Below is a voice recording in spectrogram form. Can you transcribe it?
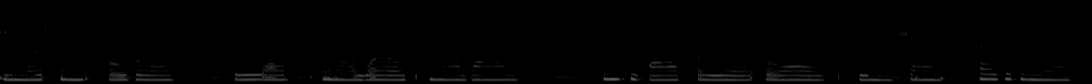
immersing over us, through us, in our world, in our lives. Thank you, God, for your love being shown ever the more.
